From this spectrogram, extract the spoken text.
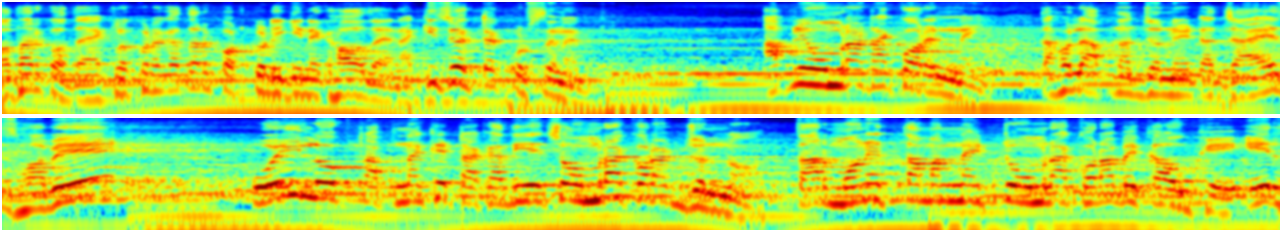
কথার কথা, এক লক্ষ টাকা তো আর কটকটি কিনে খাওয়া যায় না, কিছু একটা করছেন আর কি। আপনি ওমরাটা করেন নাই, তাহলে আপনার জন্য এটা জায়েজ হবে। ওই লোক আপনাকে টাকা দিয়েছে ওমরা করার জন্য, তার মনের তামান্না একটু ওমরা করাবে কাউকে, এর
